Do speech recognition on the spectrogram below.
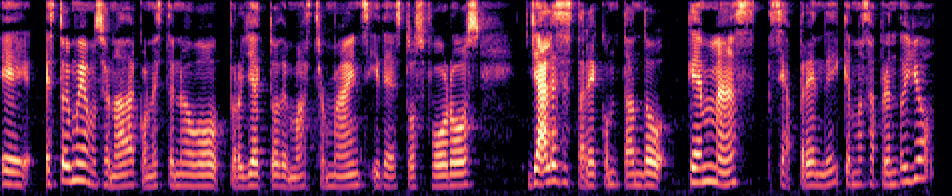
Eh, estoy muy emocionada con este nuevo proyecto de Masterminds y de estos foros. Ya les estaré contando qué más se aprende y qué más aprendo yo.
